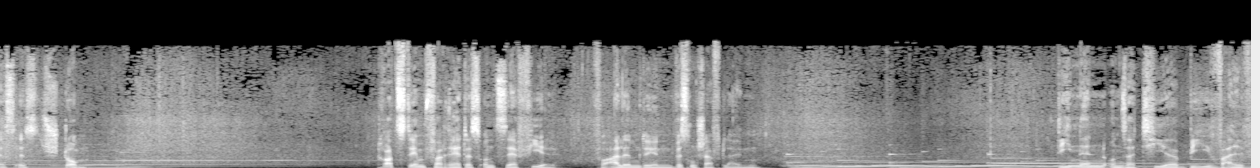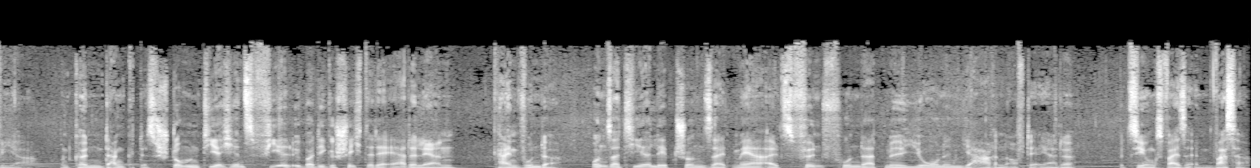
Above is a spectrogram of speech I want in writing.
Es ist stumm. Trotzdem verrät es uns sehr viel, vor allem den Wissenschaftlern. Die nennen unser Tier Bivalvia und können dank des stummen Tierchens viel über die Geschichte der Erde lernen. Kein Wunder, unser Tier lebt schon seit mehr als 500 Millionen Jahren auf der Erde, beziehungsweise im Wasser.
